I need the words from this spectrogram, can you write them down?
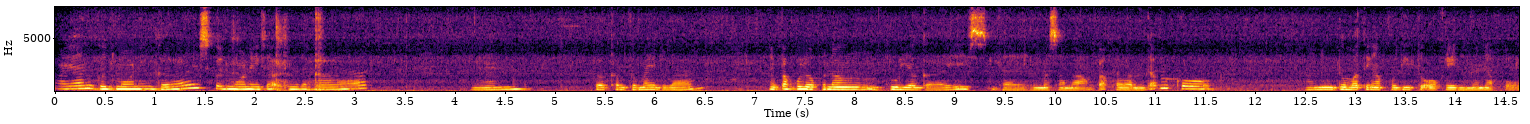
Ayan, good morning guys. Good morning sa ating lahat. Ayan. Welcome to my vlog. Nagpakulo ko ng luya guys dahil masama ang pakiramdam ko. Nung dumating ako dito, okay naman ako.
